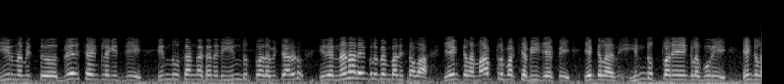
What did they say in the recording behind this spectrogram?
ಈರ್ನ ಮಿತ್ತು ದ್ವೇಷ ಎಂಕ್ಲಗಿಜ್ಜಿ ಹಿಂದೂ ಸಂಘಟನೆ ಹಿಂದುತ್ವದ ವಿಚಾರಡು. ಇದೇ ನನ್ನ ಎಂಕ್ಲು ಬೆಂಬಲಿಸವ. ಎಂಕಲ ಮಾತೃಪಕ್ಷ ಬಿಜೆಪಿ. ಎಂಕಲ ಹಿಂದುತ್ವನೇ ಎಂಕಲ ಗುರಿ. ಎಂಕಲ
